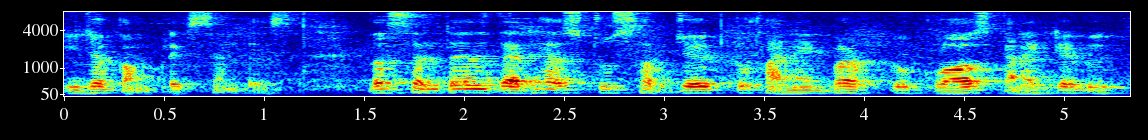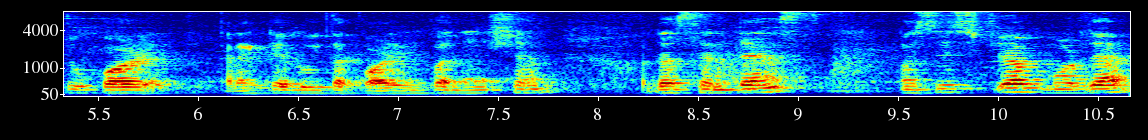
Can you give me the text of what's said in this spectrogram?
is a complex sentence. The sentence that has two subject, two finite verb, two clause connected with two connected with a coordinate conjunction. The sentence consists of more than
